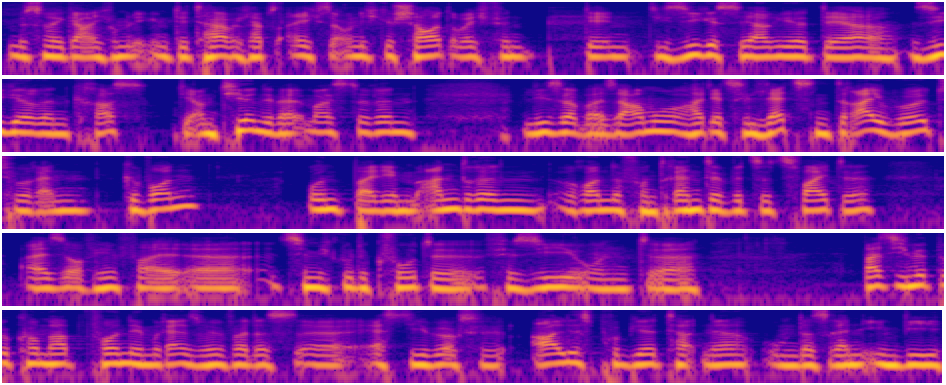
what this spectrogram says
Müssen wir gar nicht unbedingt im Detail, aber ich habe es eigentlich auch nicht geschaut, aber ich finde die Siegesserie der Siegerin krass. Die amtierende Weltmeisterin Lisa Balsamo hat jetzt die letzten drei World Tour Rennen gewonnen und bei dem anderen Ronde von Trente wird sie Zweite. Also auf jeden Fall äh, ziemlich gute Quote für sie. Und äh, was ich mitbekommen habe von dem Rennen, ist auf jeden Fall, dass äh, SD Works alles probiert hat, ne, um das Rennen irgendwie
